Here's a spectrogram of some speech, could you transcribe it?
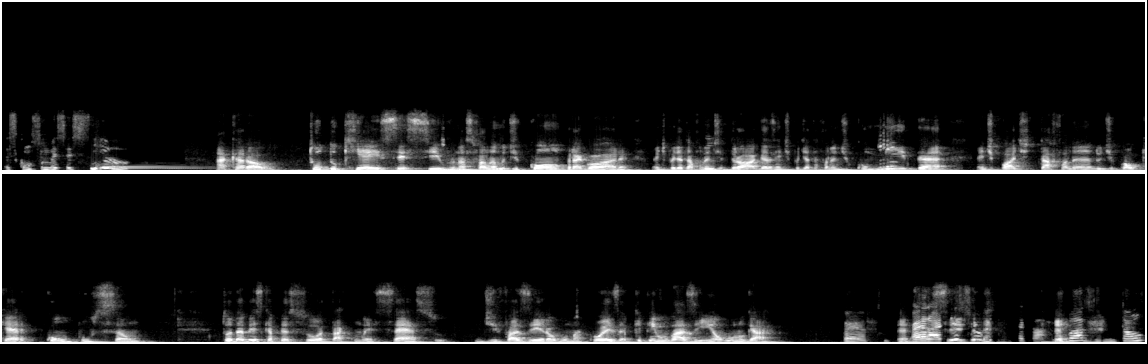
Esse consumo excessivo? Ah, Carol, tudo que é excessivo, nós falamos de compra agora. A gente podia estar falando de drogas, a gente podia estar falando de comida, a gente pode estar falando de qualquer compulsão. Toda vez que a pessoa está com excesso de fazer alguma coisa, é porque tem um vazio em algum lugar. Certo. É, Era seja... isso que eu pegar, vazio. Então,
